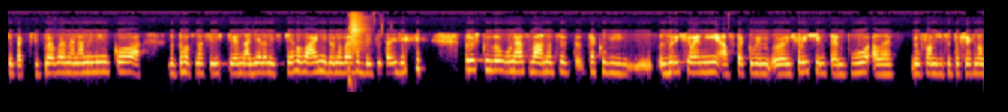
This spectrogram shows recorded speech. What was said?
se tak připravujeme na miminko a do toho jsme si ještě nadělili stěhování do nového bytu, takže trošku jsou u nás Vánoce takový zrychlený a v takovým rychlejším tempu, ale doufám, že se to všechno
